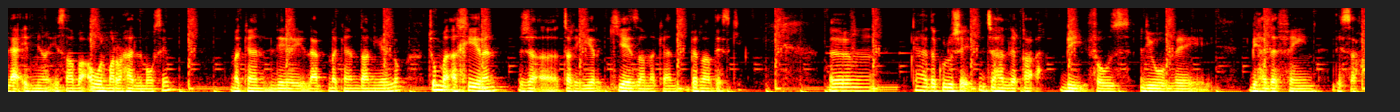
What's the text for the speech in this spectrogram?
العائد من الإصابة أول مرة هذا الموسم. مكان اللي لعب مكان دانييلو. ثم أخيرا جاء تغيير كييزا مكان برناردسكي هذا كل شيء. انتهى اللقاء بفوز اليوفي بهدفين لصفر.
